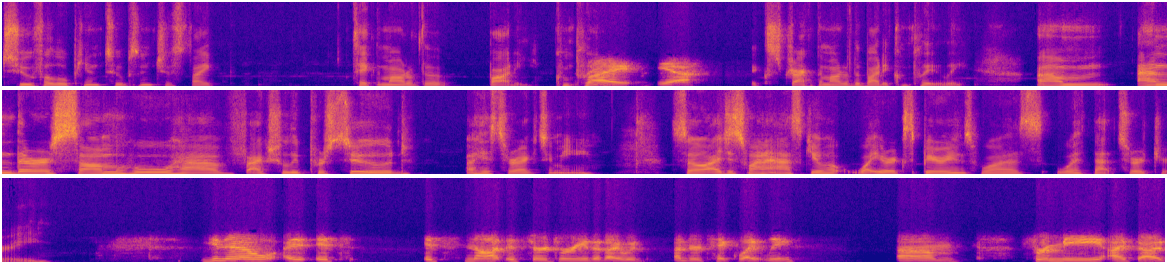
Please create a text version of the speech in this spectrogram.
two fallopian tubes and just like take them out of the body completely. Right. Yeah. Extract them out of the body completely. Um, and there are some who have actually pursued a hysterectomy. So I just want to ask you what your experience was with that surgery. You know, it's it's not a surgery that I would undertake lightly. Um, for me, I've got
